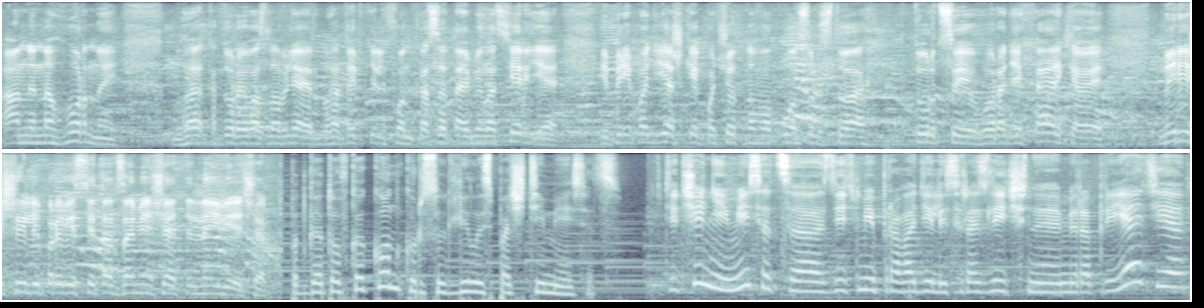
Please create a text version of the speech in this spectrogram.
Анны Нагорной, которая возглавляет благотворительный фонд «Красота и милосердие». И при поддержке почетного консульства Турции в городе Харькове мы решили провести этот замечательный вечер. Подготовка к конкурсу длилась почти месяц. В течение месяца с детьми проводились различные мероприятия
